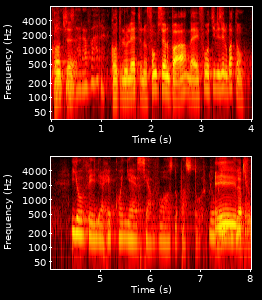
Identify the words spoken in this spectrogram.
Quando- tem que usar a vara. Quand l'oulette ne fonctionne pas, ben, il faut utiliser le bâton. E a ovelha reconhece a voz do pastor. Meu bem, o la, vídeo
